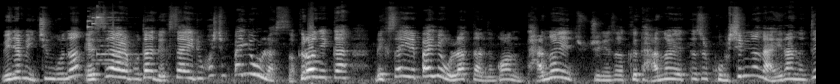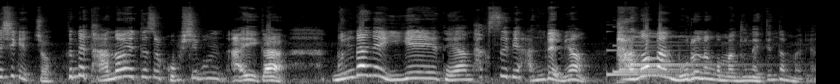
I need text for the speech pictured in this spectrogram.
왜냐면 이 친구는 SR보다 렉사일이 훨씬 빨리 올랐어. 그러니까 렉사일이 빨리 올랐다는 건 단어에 집중해서 그 단어의 뜻을 곱씹는 아이라는 뜻이겠죠. 근데 단어의 뜻을 곱씹은 아이가 문단의 이해에 대한 학습이 안 되면 단어만 모르는 것만 눈에 띈단 말이야.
